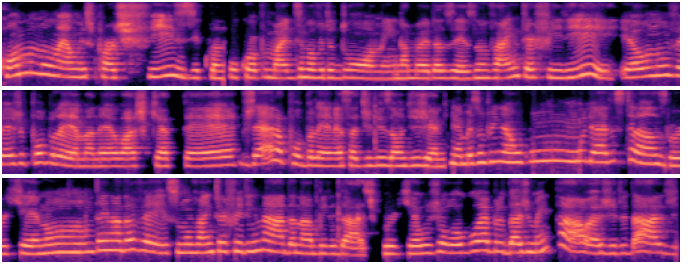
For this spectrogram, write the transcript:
como não é um esporte físico, o corpo mais desenvolvido do homem, na maioria das vezes, não vai interferir, eu não vejo problema, né? Eu acho que até gera problema essa divisão de gênero. Minha mesma opinião com mulheres trans, porque não, não tem nada a ver, isso não vai interferir em nada na habilidade, porque o jogo é habilidade mental, é agilidade.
